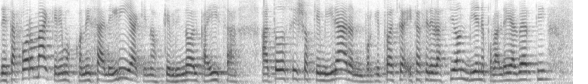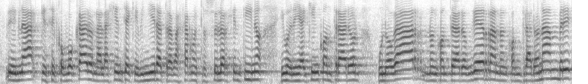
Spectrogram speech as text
De esta forma queremos con esa alegría que nos que brindó el país a, a todos ellos que emigraron, porque toda esta, celebración viene por la ley Alberti, en la que se convocaron a la gente a que viniera a trabajar nuestro suelo argentino, y bueno, y aquí encontraron un hogar, no encontraron guerra, no encontraron hambre,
